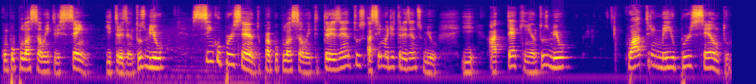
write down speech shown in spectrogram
com população entre 100 e 300 mil, 5% para a população entre 300, acima de 300 mil e até 500 mil, 4,5%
